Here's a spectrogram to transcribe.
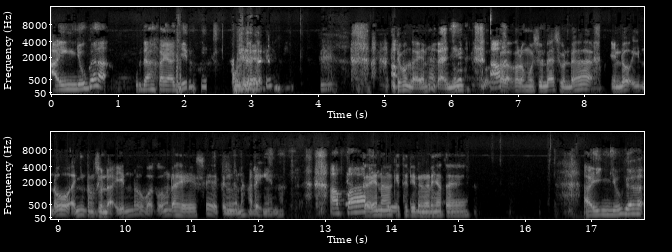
Aing juga udah kayak gini itu mah nggak enak anjing. Apa? kalau kalau mau Sunda Sunda. Indo Indo anjing tang Sunda Indo. Bakong dah hese tengena ada yang enak. Apa? Gak enak gitu didengarnya teh. Aing juga.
